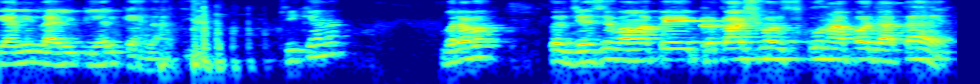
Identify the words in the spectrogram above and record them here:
यानी लाइट ईयर कहलाती है। ठीक है ना? बराबर? तो जैसे वहाँ पे प्रकाश वर्ष को नापा जाता है,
